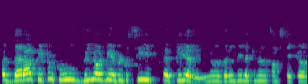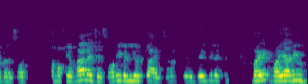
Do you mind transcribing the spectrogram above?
But there are people who will not be able to see it uh, clearly. You know, there will be like, you know, some stakeholders or some of your managers or even your clients. You know, they'll be like, why, why are you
